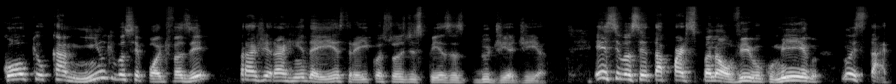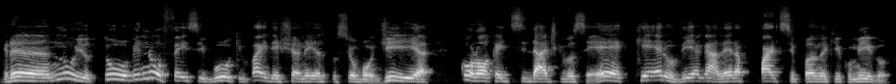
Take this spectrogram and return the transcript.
qual que é o caminho que você pode fazer para gerar renda extra aí com as suas despesas do dia a dia. E se você está participando ao vivo comigo, no Instagram, no YouTube, no Facebook, vai deixando aí o seu bom dia, coloca aí de cidade que você é, quero ver a galera participando aqui comigo.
